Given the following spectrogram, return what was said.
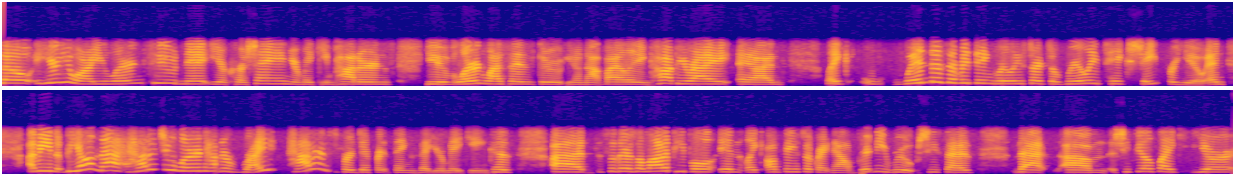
So here you are. You learn to knit. You're crocheting. You're making patterns. You've learned lessons through, you know, not violating copyright and like when does everything really start to really take shape for you and i mean beyond that how did you learn how to write patterns for different things that you're making because uh, so there's a lot of people in like on facebook right now brittany roop she says that um, she feels like you're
